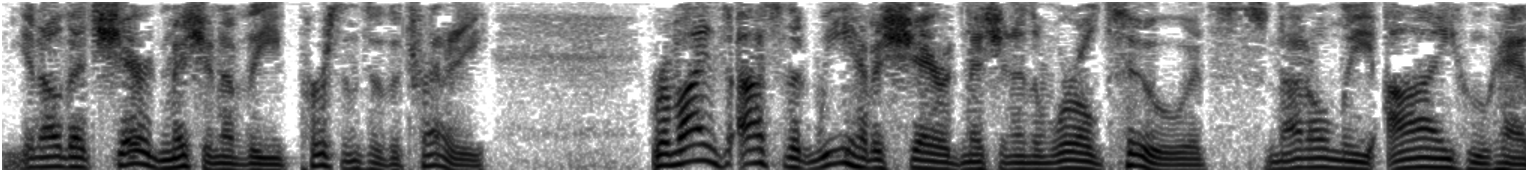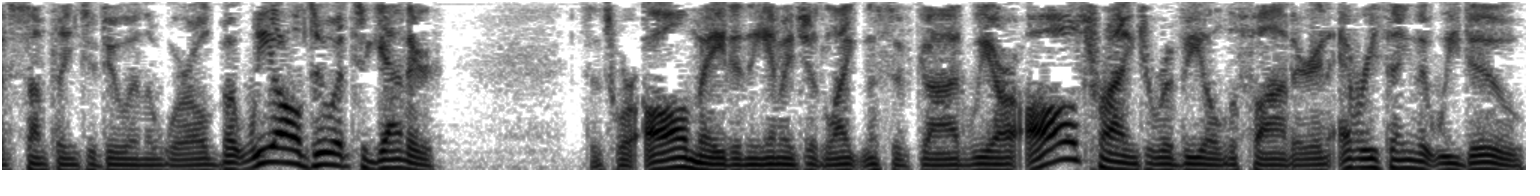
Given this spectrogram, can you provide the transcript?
you know, that shared mission of the persons of the Trinity reminds us that we have a shared mission in the world too. It's not only I who have something to do in the world, but we all do it together. Since we're all made in the image and likeness of God, we are all trying to reveal the Father in everything that we do.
